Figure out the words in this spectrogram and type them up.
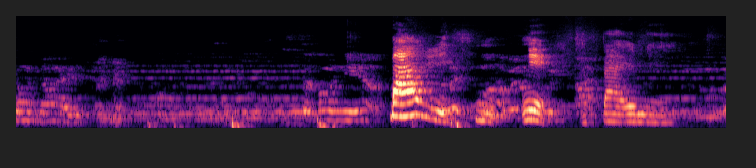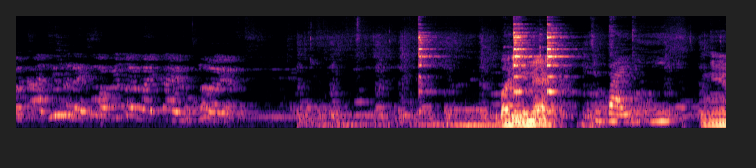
รอดได้ แต่ตอนนี้อะไปนี่จะไปนี่เวลาที่เสนอพ่อไม่เคยไว้ใจลูกเลยอะบายดีไหมสบายดีเนี่ย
